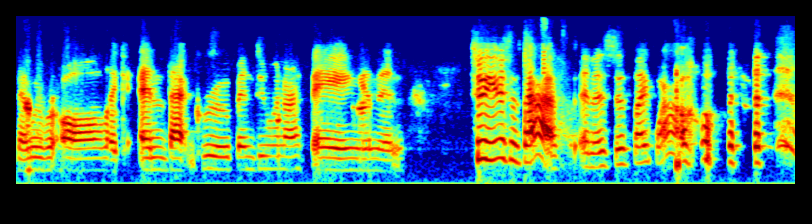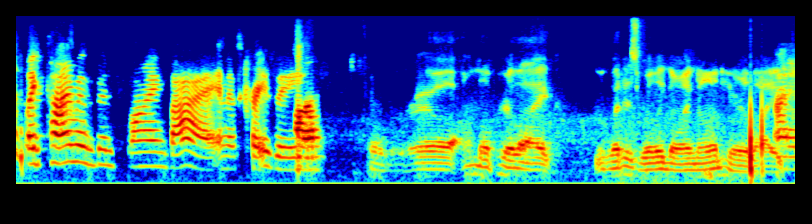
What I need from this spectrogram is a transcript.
that we were all like in that group and doing our thing and then two years has passed and it's just like wow like time has been flying by and it's crazy For real. I'm up here like, what is really going on here? Like, i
